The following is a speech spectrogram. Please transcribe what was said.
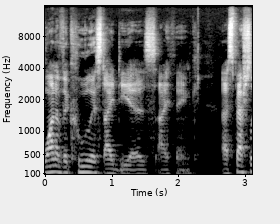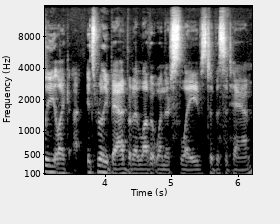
one of the coolest ideas, I think. Especially like it's really bad, but I love it when they're slaves to the C'tan.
